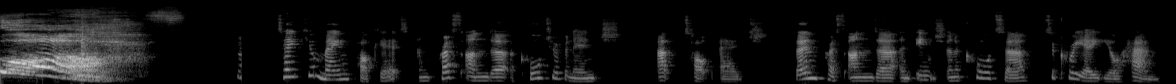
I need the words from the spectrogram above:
Whoa! Take your main pocket and press under a quarter of an inch at the top edge. Then press under an inch and a quarter to create your hem.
